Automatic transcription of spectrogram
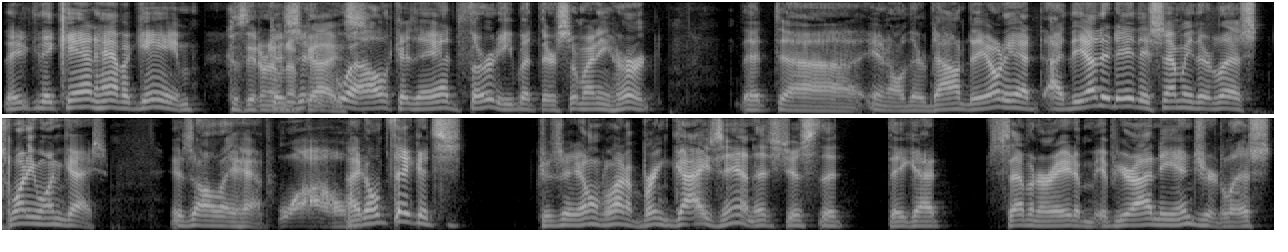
They they can't have a game because they don't have enough guys. Well, because they had thirty, but there's so many hurt that uh, you know they're down. They only had uh, the other day they sent me their list. Twenty-one guys is all they have. wow. I don't think it's because they don't want to bring guys in. It's just that they got seven or eight of them. If you're on the injured list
